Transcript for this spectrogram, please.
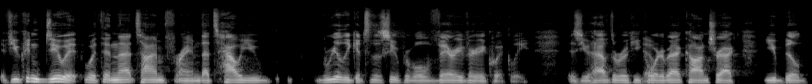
if you can do it within that time frame, that's how you really get to the Super Bowl very very quickly. Is you have the rookie yep. quarterback contract, you build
